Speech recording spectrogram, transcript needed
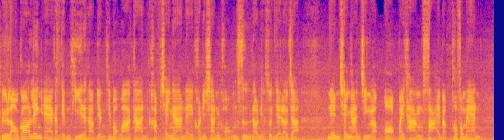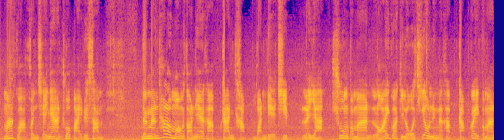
คือเราก็เร่งแอร์กันเต็มที่นะครับ อย่างที่บอกว่าการขับใช้งานในคอนดิชันของสื่อเราเนี่ยส่วนใหญ่เราจะเน้นใช้งานจริงแล้วออกไปทางสายแบบ performance มากกว่าคนใช้งานทั่วไปด้วยซ้ำ ดังนั้นถ้าเรามองตอนนี้ครับ การขับ one day trip ระยะช่วงประมาณร้อยกว่ากิโลเที่ยวหนึ่งนะครับกลับก็อีกประมาณ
